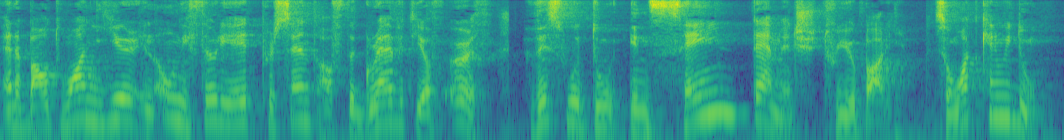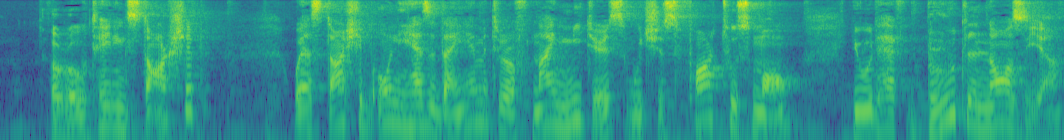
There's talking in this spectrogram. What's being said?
and about one year in only 38% of the gravity of Earth. This would do insane damage to your body. So what can we do? A rotating starship? Well, Starship only has a diameter of 9 meters, which is far too small. You would have brutal nausea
